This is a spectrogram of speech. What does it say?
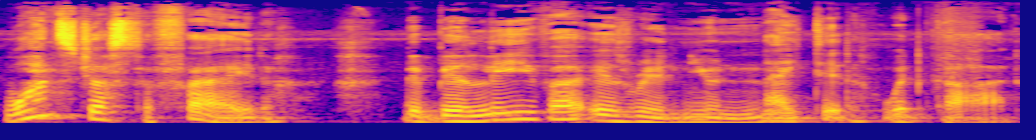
Once justified, the believer is reunited with God.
